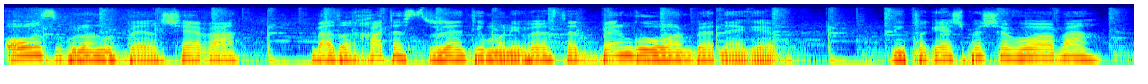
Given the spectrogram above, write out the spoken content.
אור זבולון בבאר שבע, בהדרכת הסטודנטים מאוניברסיטת בן גוריון בנגב. ניפגש בשבוע הבא.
